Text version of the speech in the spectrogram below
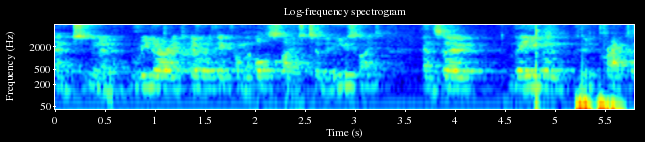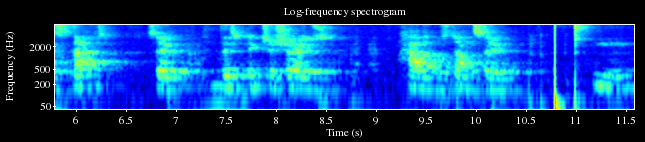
and you know redirect everything from the old site to the new site. And so they even could practice that. So this picture shows how that was done. So mm,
